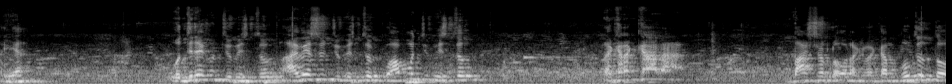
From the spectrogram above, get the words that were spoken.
అయ్యా ఉద్రేకం చూపిస్తూ ఆవేశం చూపిస్తూ కోపం చూపిస్తూ రకరకాల భాషల్లో రకరకాల బూతులతో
